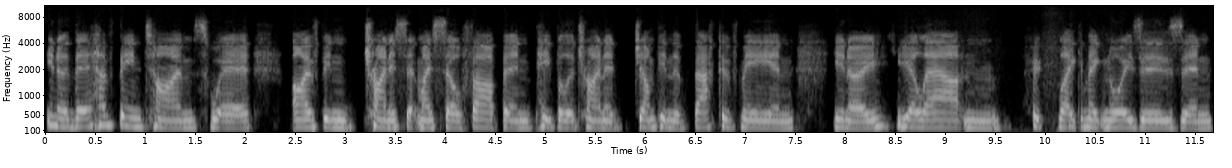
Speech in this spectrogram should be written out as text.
you know, there have been times where I've been trying to set myself up and people are trying to jump in the back of me and, you know, yell out and like make noises and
